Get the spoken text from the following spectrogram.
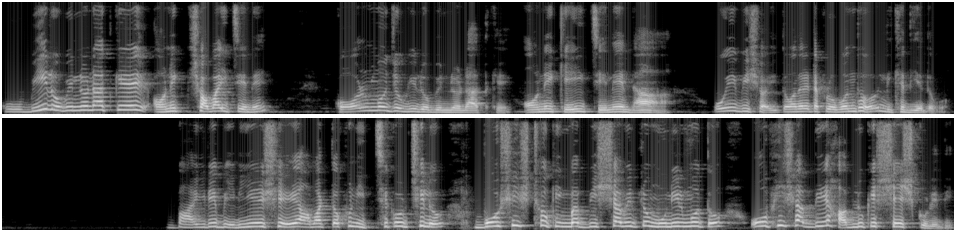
কবি রবীন্দ্রনাথকে অনেক সবাই চেনে, কর্মযোগী রবীন্দ্রনাথকে অনেকেই চেনে না। ওই বিষয় তোমাদের একটা প্রবন্ধ লিখে দিয়ে দেবো। বাইরে বেরিয়ে এসে আমার তখন ইচ্ছে করছিল বশিষ্ঠ কিংবা বিশ্বামিত্র মুনির মতো অভিশাপ দিয়ে হাবলুকে শেষ করে দিই।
